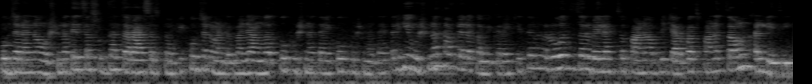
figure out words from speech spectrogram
खूप जणांना उष्णतेचा सुद्धा त्रास असतो की खूप जण म्हणतात माझ्या अंगात खूप उष्णता आहे खूप उष्णता आहे. तर ही उष्णता आपल्याला कमी करायची. तर रोज जर बेलाचं पानं आपली चार पाच पानं चावून खाल्ली ती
